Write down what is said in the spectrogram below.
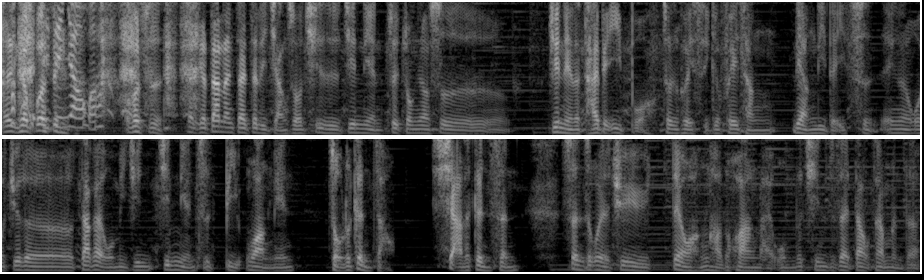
那个不一定要吗？不是那个，当然在这里讲说，其实今年最重要是今年的台北艺博，这个会是一个非常亮丽的一次，因为我觉得大概我们已经今年是比往年走得更早，下得更深，甚至为了去调很好的画廊来，我们都亲自再到他们的。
